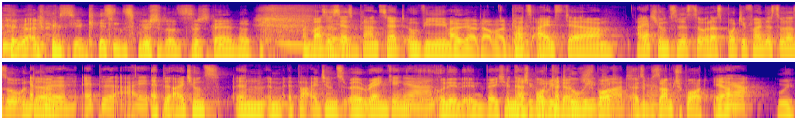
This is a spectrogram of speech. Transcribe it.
wenn du anfängst, hier Kissen zwischen uns zu stellen. Und, Und was ist jetzt Plan Z? Irgendwie also ja, da war Platz Billig. 1 der iTunes-Liste oder Spotify-Liste oder so? Und Apple, äh, Apple, I, Apple iTunes, im, im Apple iTunes äh, Ranking? ja. Und in, in welcher In der Kategorie? dann? Sportkategorie? Sport, Sport, also ja. Gesamtsport. Ja. ja. Hui,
